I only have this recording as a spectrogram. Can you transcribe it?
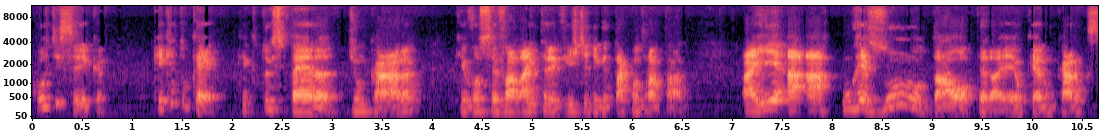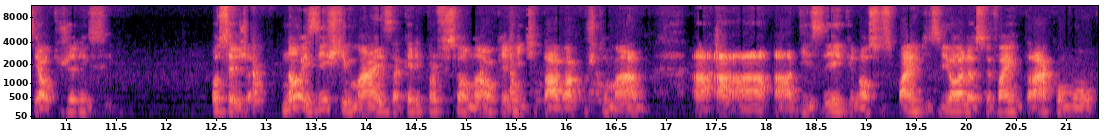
curta e seca. O que que tu quer? O que que tu espera de um cara que você vá lá, entrevista e diga, está contratado? Aí, a, a, o resumo da ópera é, eu quero um cara que se autogerencie. Ou seja, não existe mais aquele profissional que a gente estava acostumado a, a, a, dizer, que nossos pais diziam: olha, você vai entrar como,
